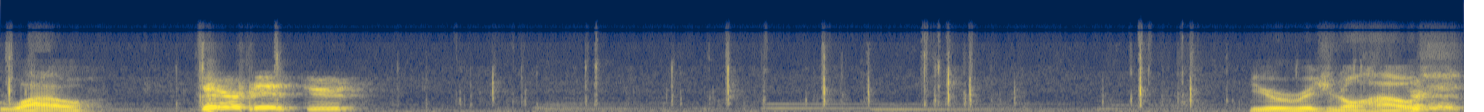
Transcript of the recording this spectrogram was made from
Wow. There it is, dude. Your original house? There it is.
